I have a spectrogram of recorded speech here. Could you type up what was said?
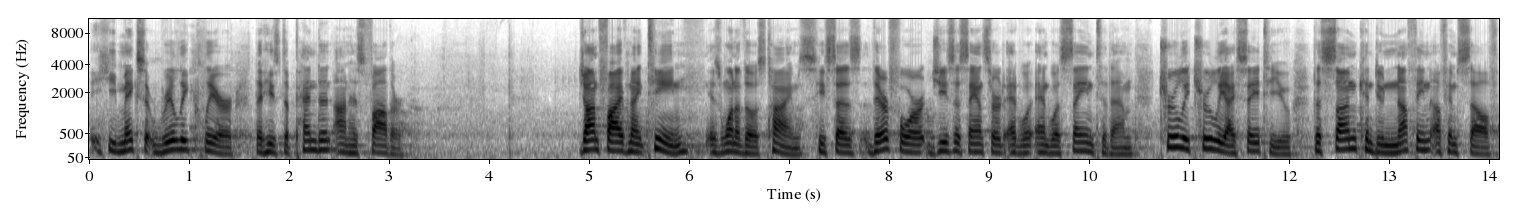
he makes it really clear that he's dependent on his Father John 5:19 is one of those times. He says, "Therefore Jesus answered and was saying to them, Truly, truly I say to you, the Son can do nothing of himself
